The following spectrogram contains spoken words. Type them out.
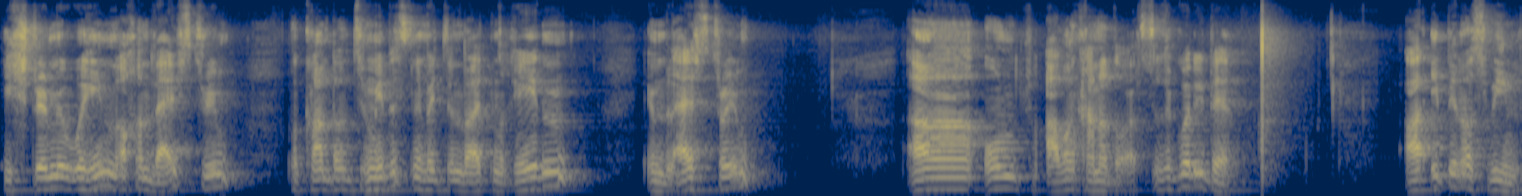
Ich stelle mir wohin, mache einen Livestream und kann dann zumindest mit den Leuten reden im Livestream. Äh, und aber keiner da ist. Das ist eine gute Idee. Äh, ich bin aus Wien.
